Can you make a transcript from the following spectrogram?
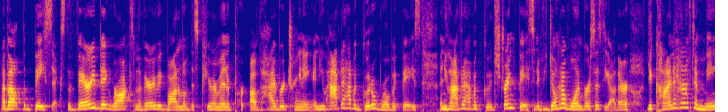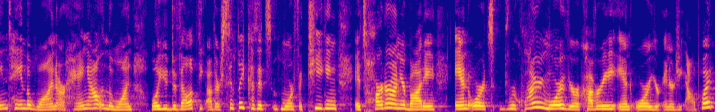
about the basics, the very big rocks and the very big bottom of this pyramid of, of hybrid training. And you have to have a good aerobic base and you have to have a good strength base. And if you don't have one versus the other, you kind of have to maintain the one or hang out in the one while you develop the other simply because it's more fatiguing, it's harder on your body, and or it's requiring more of your recovery and or your energy output.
